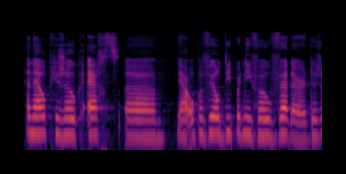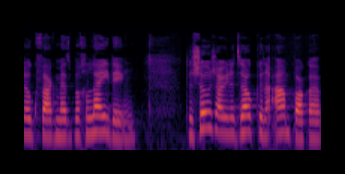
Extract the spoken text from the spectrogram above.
En help je ze ook echt uh, ja, op een veel dieper niveau verder. Dus ook vaak met begeleiding. Dus zo zou je het wel kunnen aanpakken.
